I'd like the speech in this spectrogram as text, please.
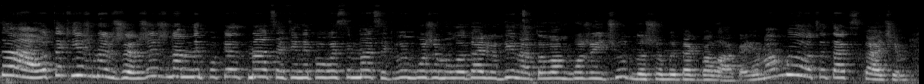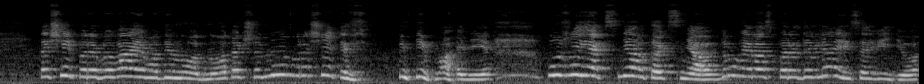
Да, от такі ж ми вже, вже ж нам не по 15 і не по 18, ви може молода людина, то вам може і чудно, що ми так балакаємо, а ми оце так скачемо. Та ще й перебиваємо один одного, так що не обращайте внимання. Уже як сняв, так сняв. Другий раз передивляюся відео,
